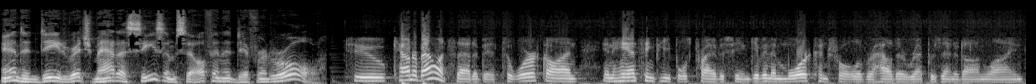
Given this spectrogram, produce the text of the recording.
And indeed, Rich Matta sees himself in a different role. To counterbalance that a bit, to work on enhancing people's privacy and giving them more control over how they're represented online.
